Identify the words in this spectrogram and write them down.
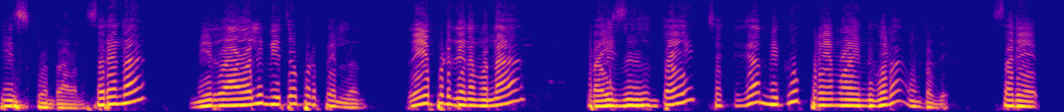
తీసుకొని రావాలి. సరేనా? మీరు రావాలి మీతో పాటు పిల్లలు. రేపటి దినమున ప్రైజెస్ ఉంటాయి. చక్కగా మీకు ప్రేమ అయింది కూడా ఉంటుంది. సరే.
